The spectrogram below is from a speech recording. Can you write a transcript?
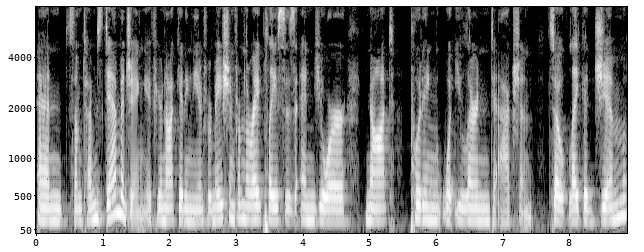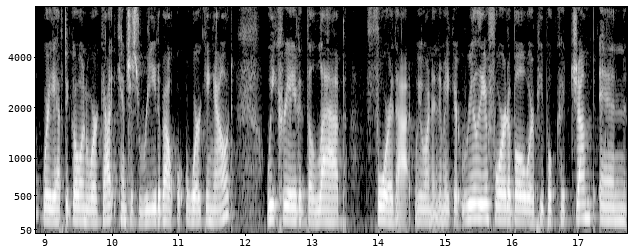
and sometimes damaging if you're not getting the information from the right places and you're not putting what you learn into action. So, like a gym where you have to go and work out, you can't just read about working out. We created the lab for that. We wanted to make it really affordable where people could jump in,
